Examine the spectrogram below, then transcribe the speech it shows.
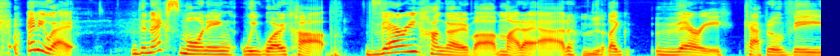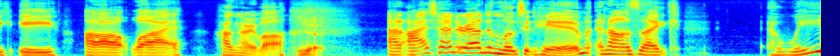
anyway, the next morning we woke up very hungover, might I add. Yeah. Like very capital V E R Y hungover. Yeah. And I turned around and looked at him and I was like, Are we?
